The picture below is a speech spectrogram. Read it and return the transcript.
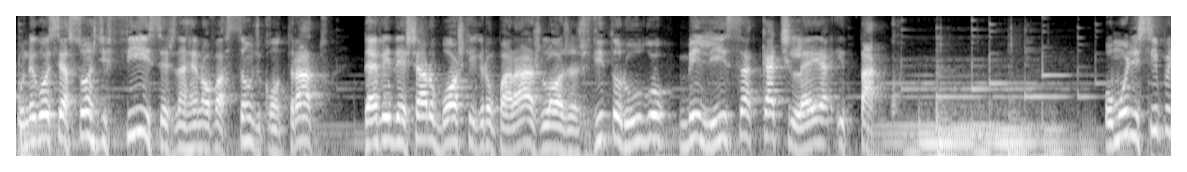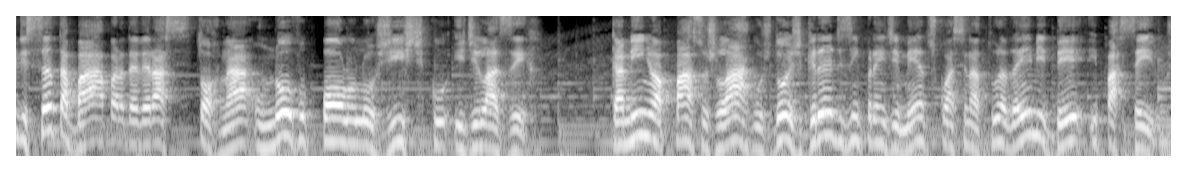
Com negociações difíceis na renovação de contrato, devem deixar o Bosque Grão-Pará as lojas Vitor Hugo, Melissa, Catileia e Taco. O município de Santa Bárbara deverá se tornar um novo polo logístico e de lazer. Caminho a passos largos dois grandes empreendimentos com assinatura da MB e parceiros.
